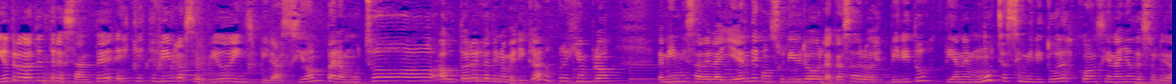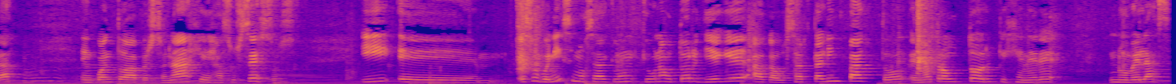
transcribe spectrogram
Y otro dato interesante es que este libro ha servido de inspiración para muchos autores latinoamericanos. Por ejemplo, la misma Isabel Allende con su libro La Casa de los Espíritus tiene muchas similitudes con Cien años de soledad. en cuanto a personajes, a sucesos. Y eh, eso es buenísimo, o sea, que un, que un autor llegue a causar tal impacto en otro autor que genere novelas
